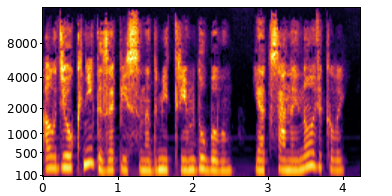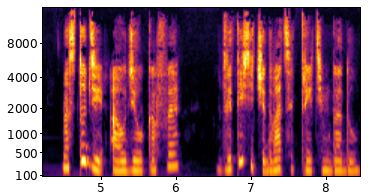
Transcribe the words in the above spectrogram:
Аудиокнига записана Дмитрием Дубовым и Оксаной Новиковой на студии «Аудиокафе» в 2023 году.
